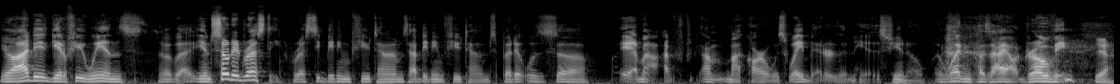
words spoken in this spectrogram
you know, I did get a few wins, uh, and so did Rusty. Rusty beat him a few times. I beat him a few times, but it was. Uh, yeah, my, I'm, my car was way better than his. You know, it wasn't because I outdrove him. Yeah.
